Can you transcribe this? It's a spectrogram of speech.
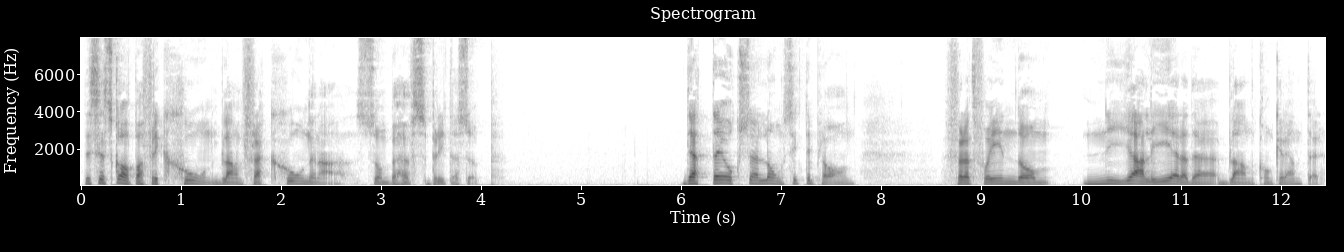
Det ska skapa friktion bland fraktionerna som behövs brytas upp. Detta är också en långsiktig plan för att få in de nya allierade bland konkurrenter.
